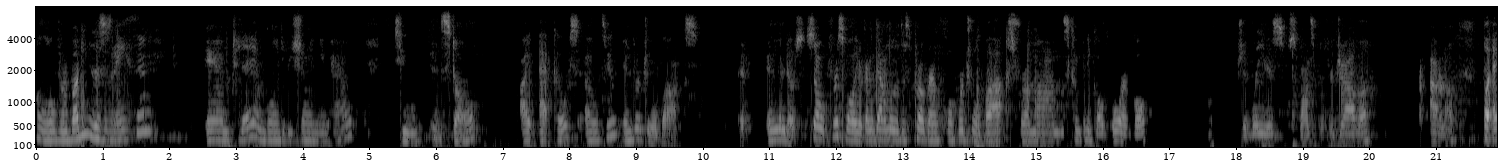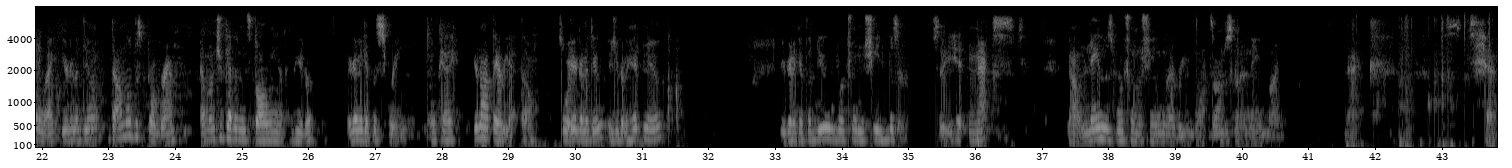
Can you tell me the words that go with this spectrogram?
Hello everybody, this is Nathan, and today I'm going to be showing you how to install iAtkos L2 in VirtualBox in Windows. So first of all, you're going to download this program called VirtualBox from um, this company called Oracle, which I believe is responsible for Java. I don't know. But anyway, you're going to download this program, and once you get it installed on your computer, you're going to get this screen, okay? You're not there yet though. So what you're going to do is you're going to hit new. You're going to get the new virtual machine wizard. So you hit next. Now name this virtual machine whatever you want. So I'm just going to name mine Mac 10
